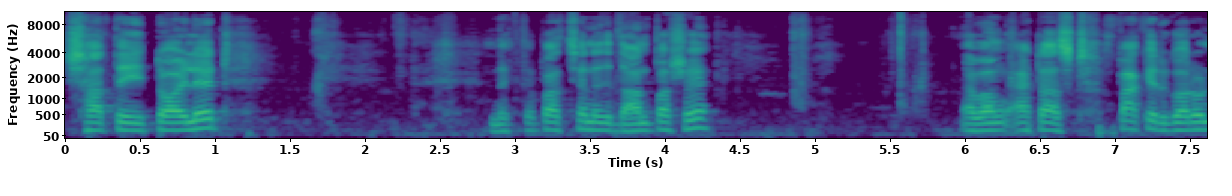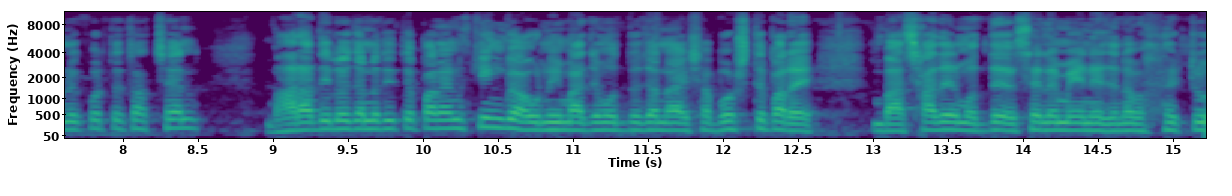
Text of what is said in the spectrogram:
সাথেই টয়লেট। দেখতে পাচ্ছেন যে ডান পাশে। এবং অ্যাটাচড পাকের উনি করতে চাচ্ছেন। ভাড়া দিলেও যেন দিতে পারেন কিংবা উনি মাঝে মধ্যে যেন এসে বসতে পারে বা ছাদের মধ্যে ছেলে মেয়ে নিয়ে যেন একটু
